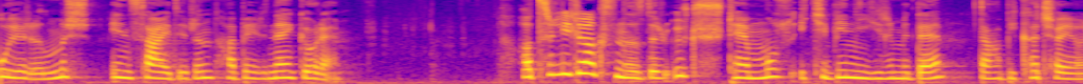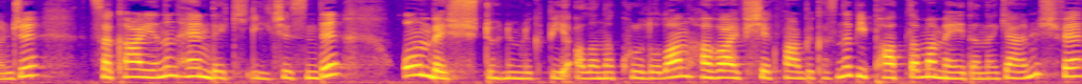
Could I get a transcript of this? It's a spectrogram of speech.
uyarılmış Insider'ın haberine göre. Hatırlayacaksınızdır 3 Temmuz 2020'de daha birkaç ay önce Sakarya'nın Hendek ilçesinde 15 dönümlük bir alana kurulu olan havai fişek fabrikasında bir patlama meydana gelmiş ve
